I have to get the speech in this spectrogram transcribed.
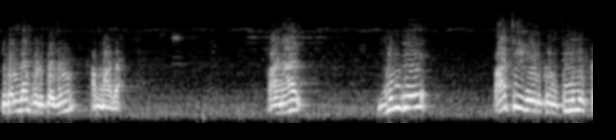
இதெல்லாம் கொடுத்ததும் அம்மா தான் ஆனால் இன்று ஆட்சியில் இருக்கும் திமுக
